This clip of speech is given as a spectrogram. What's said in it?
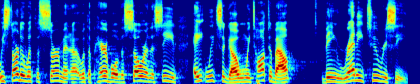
We started with the sermon, uh, with the parable of the sower and the seed eight weeks ago when we talked about being ready to receive,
